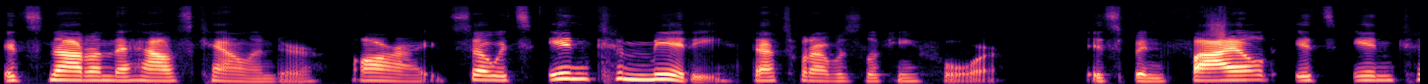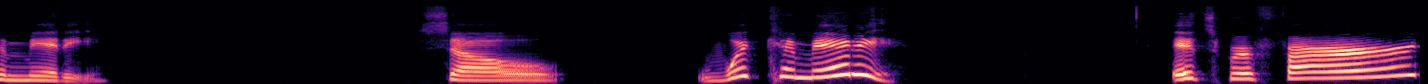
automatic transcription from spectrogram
it's not on the House calendar. All right. So it's in committee. That's what I was looking for. It's been filed, it's in committee. So, what committee? It's referred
